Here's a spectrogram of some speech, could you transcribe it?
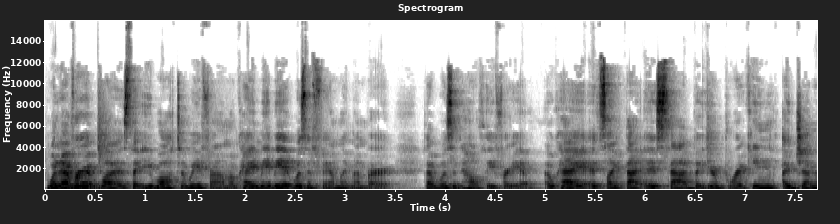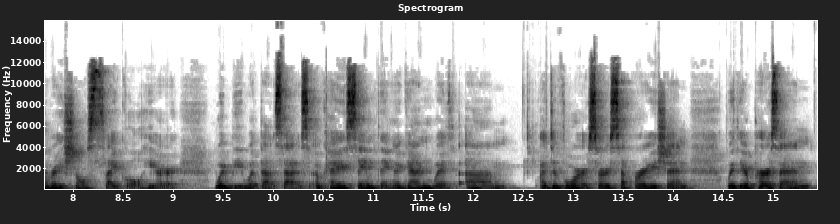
whatever it was that you walked away from, okay, maybe it was a family member that wasn't healthy for you, okay? It's like that is sad, but you're breaking a generational cycle here, would be what that says, okay? Same thing again with um, a divorce or a separation with your person.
